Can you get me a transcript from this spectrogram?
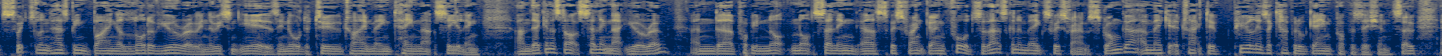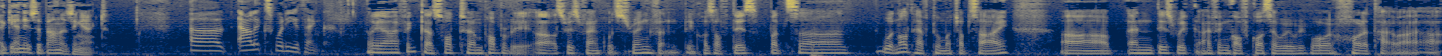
Switzerland has been buying a lot of euro in the recent years in order to try and maintain that ceiling. And they're going to start selling that euro and uh, probably not, not selling uh, Swiss franc going forward. So that's going to make Swiss franc stronger and make it attractive purely as a capital gain proposition. So again, it's a balancing act. Uh, Alex, what do you think? Oh, yeah, I think uh, short term probably uh, Swiss franc would strengthen because of this, but uh, would not have too much upside. Uh, and this week, I think, of course, we will be more volatile uh,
